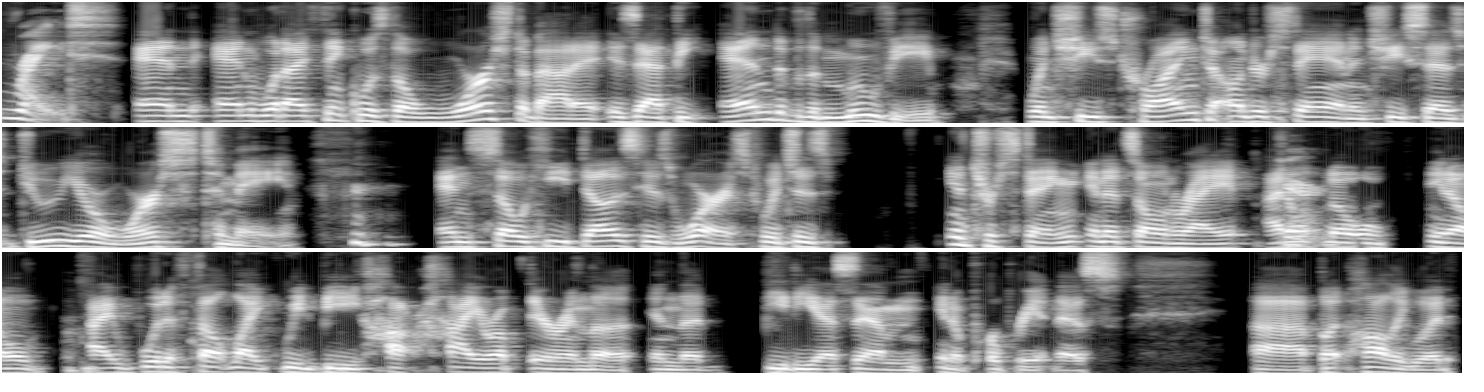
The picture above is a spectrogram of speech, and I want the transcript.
Right. And and what I think was the worst about it is at the end of the movie when she's trying to understand and she says do your worst to me. and so he does his worst, which is interesting in its own right. I don't know, you know, I would have felt like we'd be h- higher up there in the in the BDSM inappropriateness. Uh, but Hollywood.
